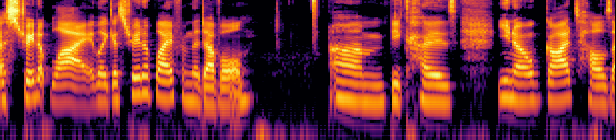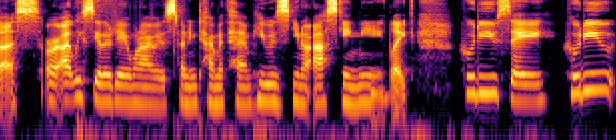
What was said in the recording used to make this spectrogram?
a straight up lie like a straight up lie from the devil um, because you know god tells us or at least the other day when i was spending time with him he was you know asking me like who do you say who do you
